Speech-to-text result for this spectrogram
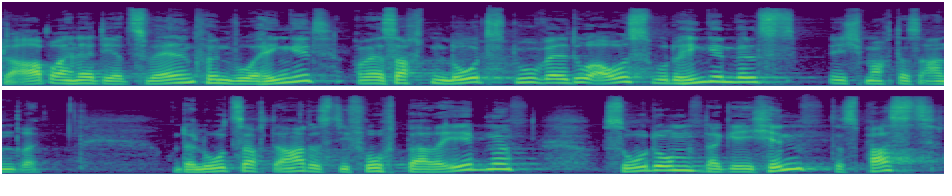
der Abraham hätte jetzt wählen können, wo er hingeht, aber er sagt dem Lot, du wähl du aus, wo du hingehen willst, ich mache das andere. Und der Lot sagt, ah, das ist die fruchtbare Ebene. Sodom, da gehe ich hin, das passt,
